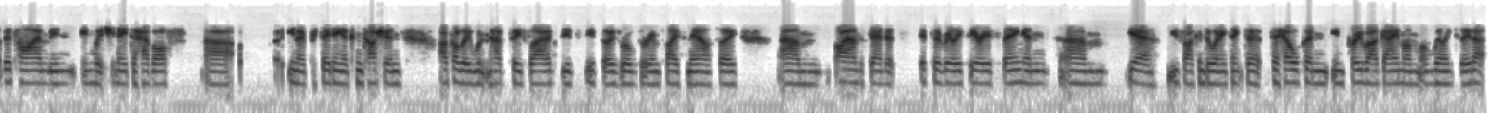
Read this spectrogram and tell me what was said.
the time in, in which you need to have off uh, you know, preceding a concussion, I probably wouldn't have two flags if, if those rules were in place now. So um, I understand it's it's a really serious thing, and um, yeah, if I can do anything to, to help and improve our game, I'm, I'm willing to do that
